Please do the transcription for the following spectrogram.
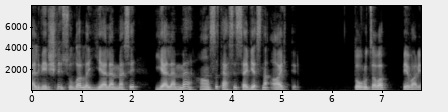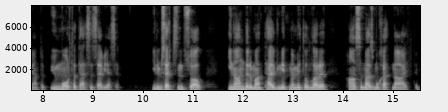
əlverişli üsullarla yiyələnməsi, yiyələnmə hansı təhsil səviyyəsinə aiddir? Doğru cavab B variantı. Ümumi orta təhsil səviyyəsi. 28-ci sual. İnandırma, təlqin etmə metodları hansı məzmun xəttinə aiddir?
